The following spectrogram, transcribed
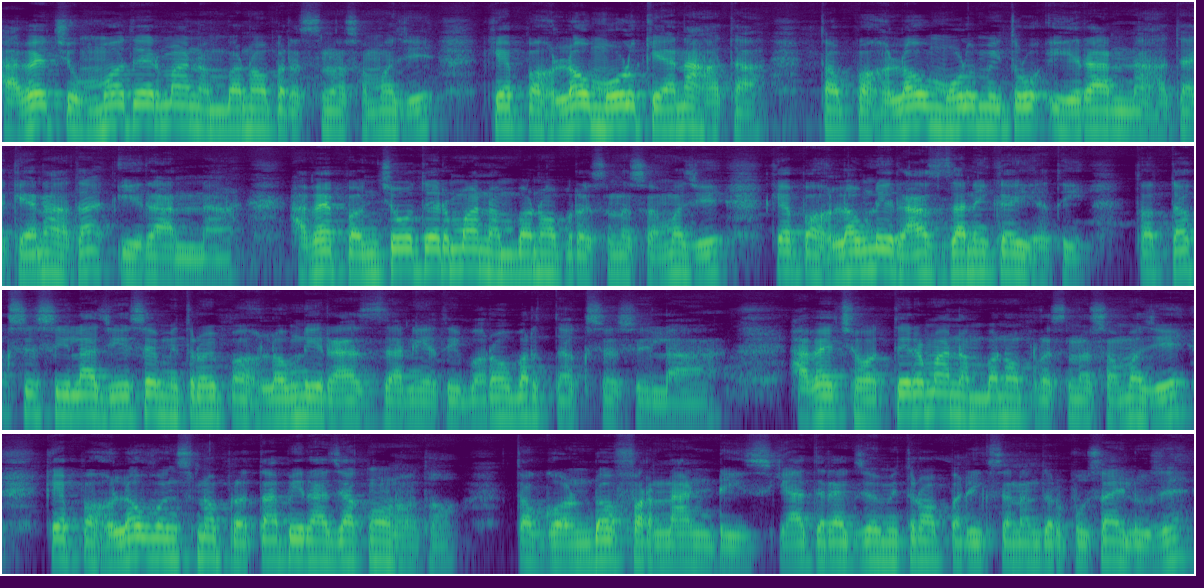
હવે ચુમ્મોતેરમાં નંબરનો પ્રશ્ન સમજીએ કે પહલવ મૂળ કેના હતા? તો પહલવ મૂળ મિત્રો ઈરાનના હતા. ક્યાંના હતા? ઈરાનના. હવે પંચોતેરમાં નંબરનો પ્રશ્ન સમજીએ કે પહલવની રાજધાની કઈ હતી? તો તક્ષશિલા જે છે મિત્રો એ પહલવની રાજધાની હતી. બરોબર, તક્ષશિલા. હવે છોતેરમાં નંબરનો પ્રશ્ન સમજીએ કે પહલવ વંશનો પ્રતાપી રાજા કોણ હતો? તો ગોન્ડો ફર્નાન્ડીસ યાદ રાખજો મિત્રો પરીક્ષાના અંદર પૂછાયેલું છે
